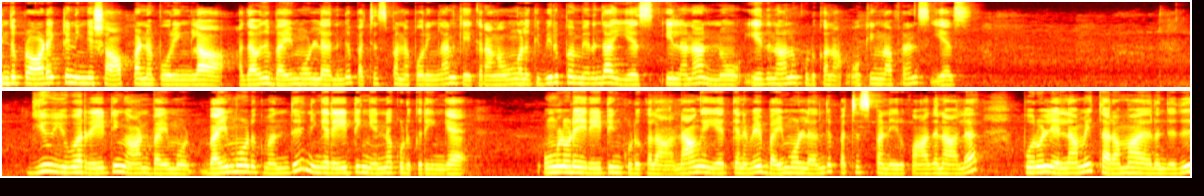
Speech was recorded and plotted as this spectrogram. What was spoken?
இந்த ப்ராடக்ட்டை நீங்கள் ஷாப் பண்ண போகிறீங்களா அதாவது பைமோடில் இருந்து பர்ச்சேஸ் பண்ண போகிறீங்களான்னு கேட்குறாங்க உங்களுக்கு விருப்பம் இருந்தால் எஸ் இல்லைனா நோ எதுனாலும் கொடுக்கலாம். ஓகேங்களா friends yes give your rating on பைமோட் பைமோடுக்கு வந்து நீங்கள் ரேட்டிங் என்ன கொடுக்குறீங்க? உங்களுடைய ரேட்டிங் கொடுக்கலாம். நாங்கள் ஏற்கனவே பைமோட்லேருந்து பர்ச்சேஸ் பண்ணியிருக்கோம். அதனால் பொருள் எல்லாமே தரமாக இருந்தது.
